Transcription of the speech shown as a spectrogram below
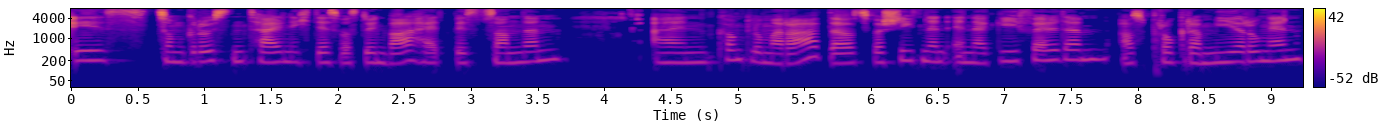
ist zum größten Teil nicht das, was du in Wahrheit bist, sondern ein Konglomerat aus verschiedenen Energiefeldern, aus Programmierungen,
